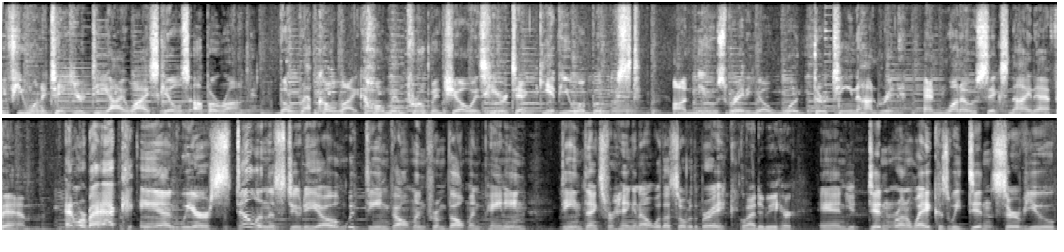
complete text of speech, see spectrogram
If you want to take your DIY skills up a rung, the Repcolite Home Improvement Show is here to give you a boost on News Radio Wood 1300 and 1069 FM. And we're back, and we are still in the studio with Dean Veltman from Veltman Painting. Dean, thanks for hanging out with us over the break. Glad to be here. And you didn't run away because we didn't serve you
